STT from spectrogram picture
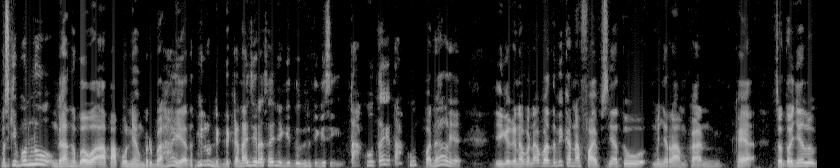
meskipun lu nggak ngebawa apa pun yang berbahaya tapi lu deg-degan aja rasanya gitu. Ngerti gak sih? Takut aja takut. Padahal ya ya gak kenapa-napa. Tapi karena vibesnya tuh menyeramkan kayak contohnya lu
